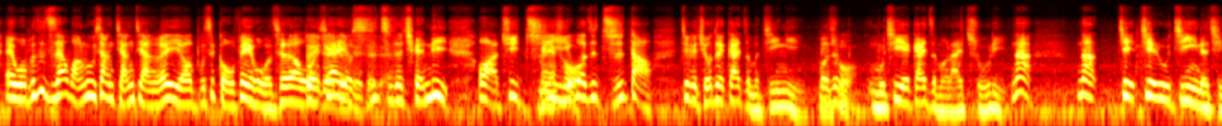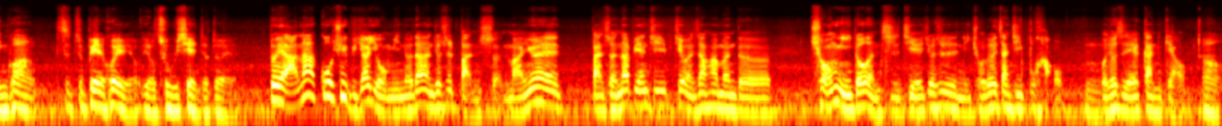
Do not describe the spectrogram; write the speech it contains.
哎、欸，我不是只在网络上讲讲而已哦，不是狗吠火车哦，我现在有实质的权利，哇，去质疑或者是指导这个球队该怎么经营，或者母企业该怎么来处理。那那介介入经营的情况，就就变会有有出现就对了。对啊，那过去比较有名的当然就是阪神嘛，因为阪神那边基基本上他们的。球迷都很直接，就是你球队战绩不好，嗯、我就直接干掉。哦，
